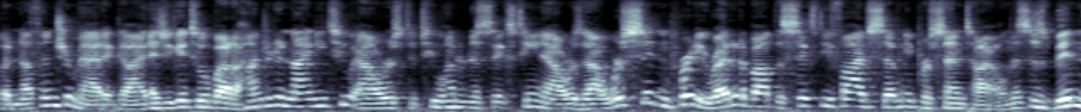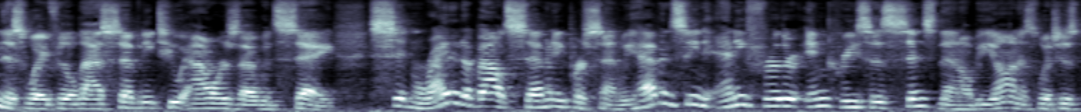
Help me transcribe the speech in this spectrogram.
but nothing dramatic, guys. As you get to about 192 hours to 216 hours out, we're sitting pretty right at about the 65 70 percentile. And this has been this way for the last 72 hours, I would say. Sitting right at about 70%. We haven't seen any further increases since then, I'll be honest, which is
